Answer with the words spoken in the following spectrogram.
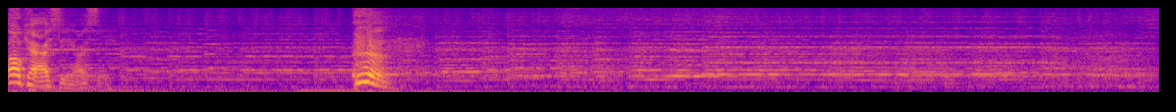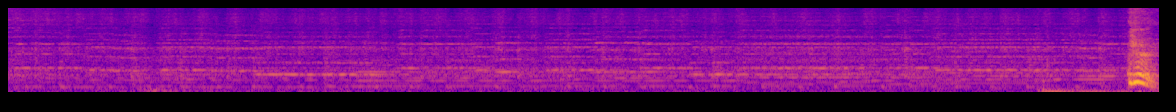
Okay, I see, I see. What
